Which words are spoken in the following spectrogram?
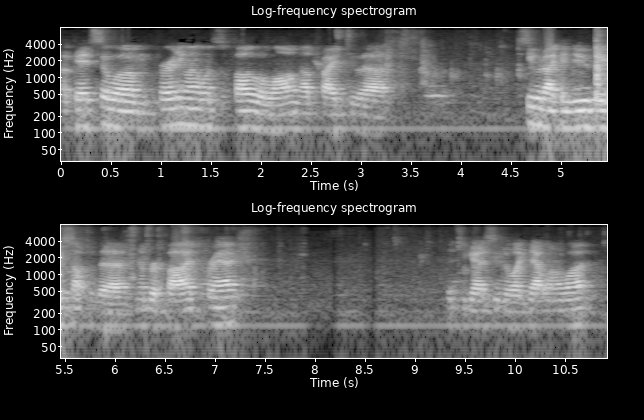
Okay, so um, for anyone who wants to follow along, I'll try to uh, see what I can do based off of the number five crash. That you guys seem to like that one a lot.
